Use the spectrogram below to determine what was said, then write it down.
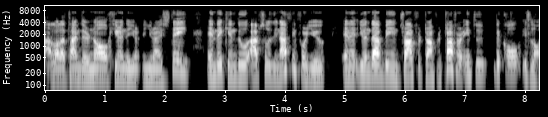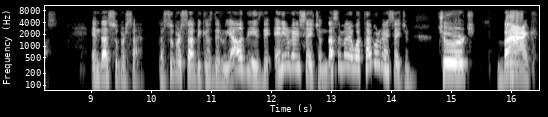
a lot of times they're not here in the United States, and they can do absolutely nothing for you. And you end up being transferred, transferred, transferred into the call is lost. And that's super sad. That's super sad because the reality is that any organization, doesn't matter what type of organization, church, bank,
